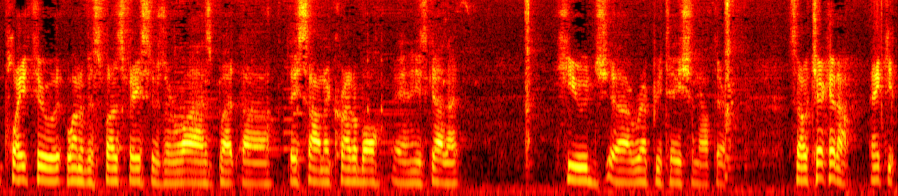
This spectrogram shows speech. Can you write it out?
playthrough with one of his fuzz facers or raws, but uh, they sound incredible, and he's got a huge reputation out there. So check it out. Thank you.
